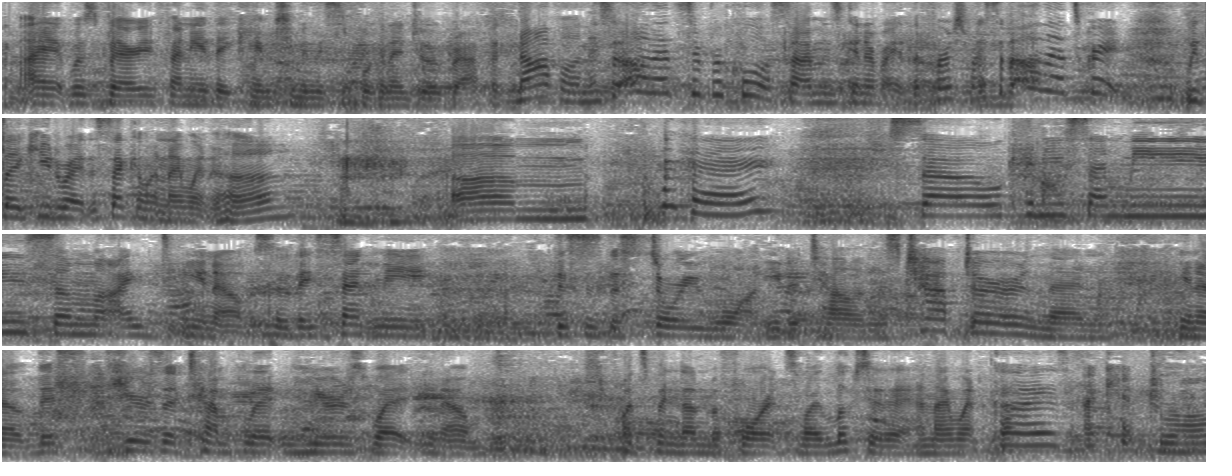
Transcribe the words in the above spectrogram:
I, it was very funny. They came to me and they said, "We're going to do a graphic novel," and I said, "Oh, that's super cool. Simon's going to write the first one." I said, "Oh, that's great. We'd like you to write the second one." And I went, "Huh? um, okay. So, can you send me some idea? You know?" So they sent me. This is the story we want you to tell in this chapter, and then, you know, this here's a template, and here's what you know, what's been done before. And so I looked at it and I went, "Guys, I can't draw."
